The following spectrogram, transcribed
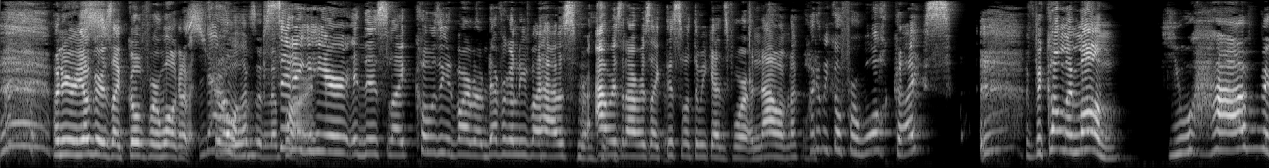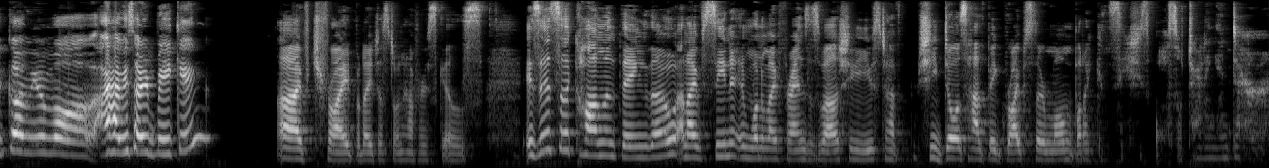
when you're younger, it's like go for a walk. And I'm like, no, I'm sitting park. here in this like cozy environment. I'm never gonna leave my house for hours and hours. Like this is what the weekend's for. And now I'm like, why don't we go for a walk, guys? I've become my mom. You have become your mom. Have you started baking? I've tried, but I just don't have her skills. Is this a common thing though? And I've seen it in one of my friends as well. She used to have, she does have big gripes with her mom, but I can see she's also turning into her.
